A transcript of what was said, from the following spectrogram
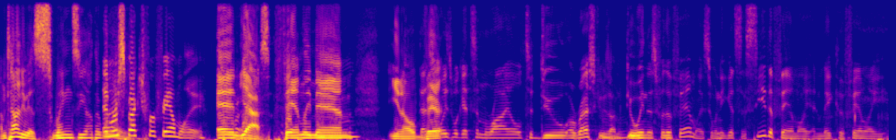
I'm telling you, it swings the other way. And respect for family. And yes, family man. You know, That's ver- always what gets him riled to do a rescue. Is I'm mm-hmm. doing this for the family. So when he gets to see the family and make the family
